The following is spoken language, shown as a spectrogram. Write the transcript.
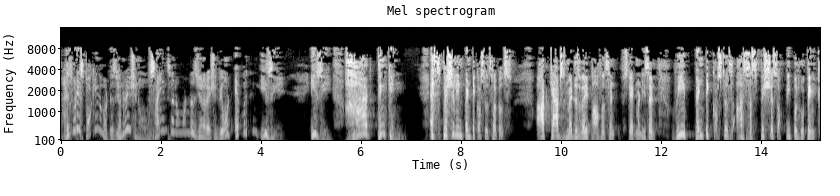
That is what he's talking about, this generation. Oh, science and wonders generation. We want everything easy. Easy. Hard thinking. Especially in Pentecostal circles. Art Katz made this very powerful statement. He said, we Pentecostals are suspicious of people who think.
